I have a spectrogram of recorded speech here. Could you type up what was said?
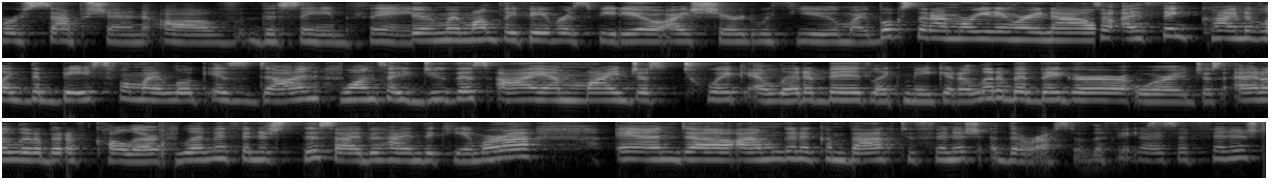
perception of the same thing. In my monthly favorites video, I shared with you my books that I'm reading right now. So I think kind of like the base for my look is done. Once I do this eye, I might just tweak a little bit, like make it a little bit bigger or just add a little bit of color. Let me finish this eye behind the camera and uh, I'm gonna come back to finish the rest of the face. Guys, I finished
